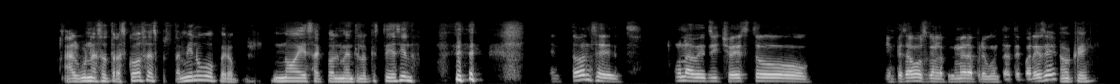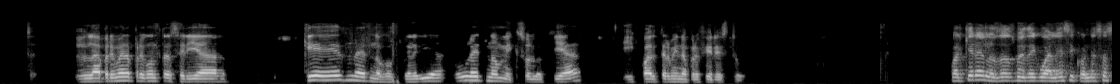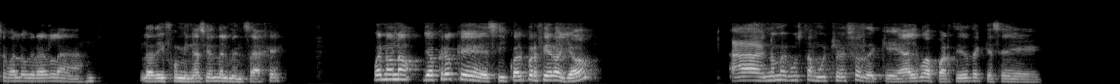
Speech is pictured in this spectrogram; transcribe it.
algunas otras cosas, pues también hubo, pero no es actualmente lo que estoy haciendo. Entonces, una vez dicho esto, empezamos con la primera pregunta, ¿te parece? Ok. La primera pregunta sería, ¿qué es la etnococtelería o etnomixología y cuál término prefieres tú? Cualquiera de los dos me da igual, ¿eh? Si con eso se va a lograr la, la difuminación del mensaje. Bueno, no, yo creo que sí, ¿cuál prefiero yo? Ah, no me gusta mucho eso de que algo a partir de que se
